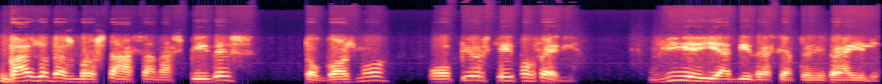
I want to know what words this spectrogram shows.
βάζοντας μπροστά σαν ασπίδες τον κόσμο ο οποίος και υποφέρει. Βίαιη αντίδραση από το Ισραήλ,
